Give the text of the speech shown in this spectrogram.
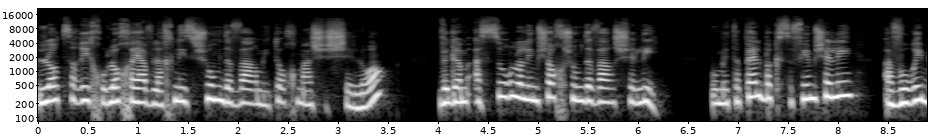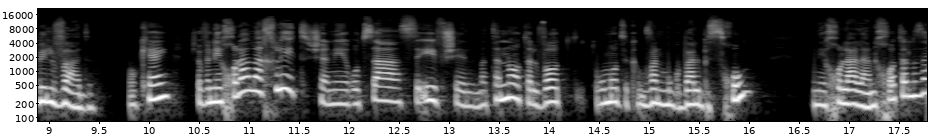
לא צריך, הוא לא חייב להכניס שום דבר מתוך מה ששלו, וגם אסור לו למשוך שום דבר שלי. הוא מטפל בכספים שלי עבורי בלבד. אוקיי? עכשיו, אני יכולה להחליט שאני רוצה סעיף של מתנות, הלוואות, תרומות, זה כמובן מוגבל בסכום, אני יכולה להנחות על זה,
